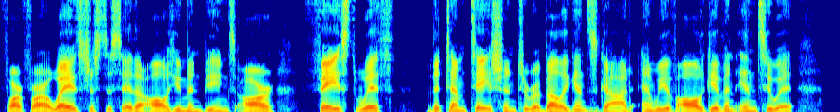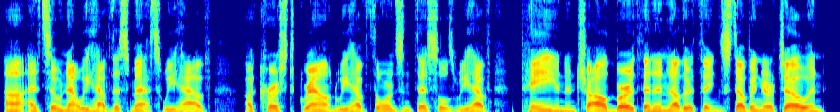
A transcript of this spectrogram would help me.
far, far away. It's just to say that all human beings are faced with the temptation to rebel against God, and we have all given into it. Uh, and so now we have this mess. We have a cursed ground. We have thorns and thistles. We have pain and childbirth and in other things, stubbing our toe and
